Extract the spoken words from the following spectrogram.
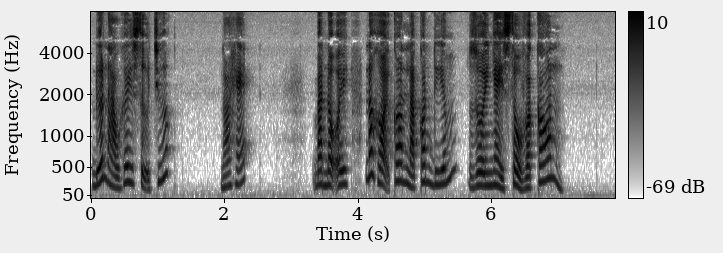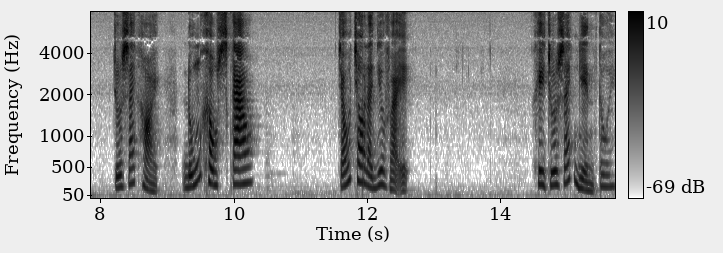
đứa nào gây sự trước? Nó hét. Bà nội, nó gọi con là con điếm, rồi nhảy sổ vào con. Chú Jack hỏi, đúng không Scout? Cháu cho là như vậy. Khi chú Jack nhìn tôi,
